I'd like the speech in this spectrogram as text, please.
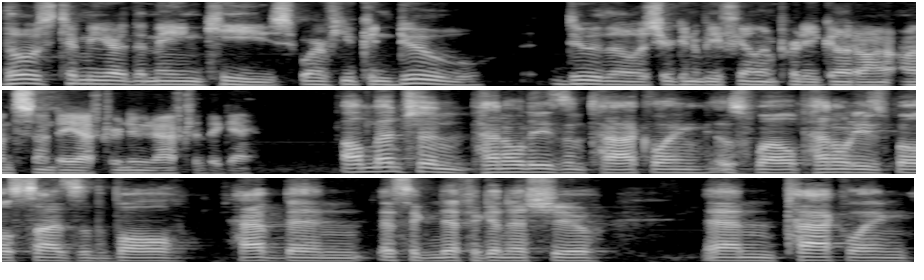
those to me are the main keys. Where if you can do do those, you're going to be feeling pretty good on, on Sunday afternoon after the game. I'll mention penalties and tackling as well. Penalties both sides of the ball have been a significant issue, and tackling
